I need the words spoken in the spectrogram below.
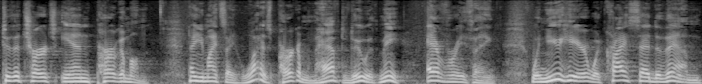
to the church in Pergamum. Now, you might say, what does Pergamum have to do with me? Everything. When you hear what Christ said to them,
